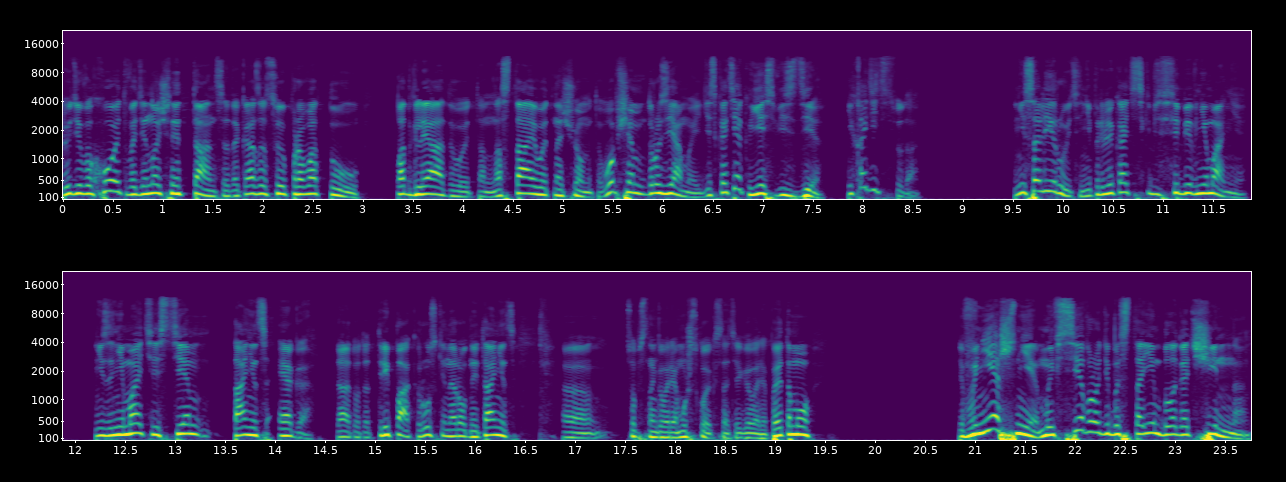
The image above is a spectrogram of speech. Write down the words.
Люди выходят в одиночные танцы, доказывают свою правоту, подглядывают, там, настаивают на чем-то. В общем, друзья мои, дискотека есть везде. Не ходите туда. Не солируйте, не привлекайте к себе внимание. Не занимайтесь тем танец эго. Да, вот этот трипак, русский народный танец, э, собственно говоря, мужской, кстати говоря. Поэтому Внешне мы все вроде бы стоим благочинно,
